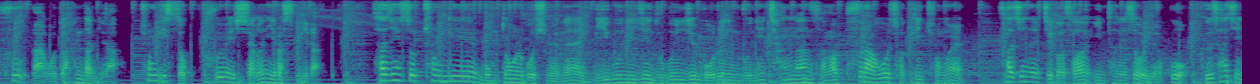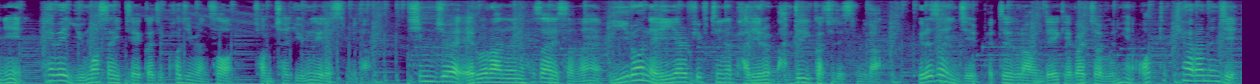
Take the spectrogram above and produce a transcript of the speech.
푸 라고도 한답니다. 총기 속 푸의 시작은 이렇습니다. 사진 속 총기의 몸통을 보시면 미군인지 누구인지 모르는 분이 장난삼아 푸라고 적힌 총을 사진을 찍어서 인터넷에 올렸고 그 사진이 해외 유머 사이트에까지 퍼지면서 점차 유명해졌습니다. 심지어 에로라는 회사에서는 이런 AR-15의 바디를 만들기까지 됐습니다. 그래서인지 배틀그라운드의 개발자분이 어떻게 알았는지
